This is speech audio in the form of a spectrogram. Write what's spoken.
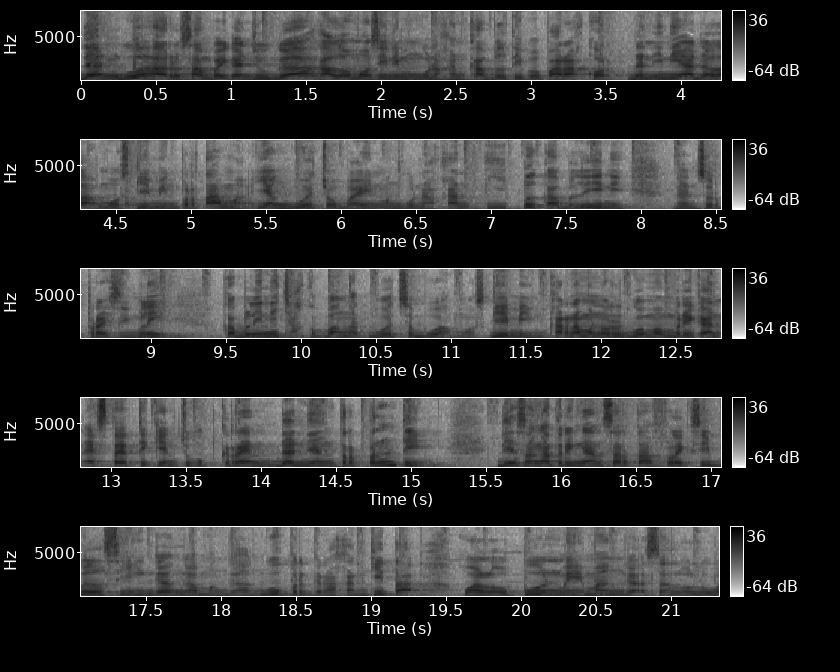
Dan gue harus sampaikan juga kalau mouse ini menggunakan kabel tipe paracord. Dan ini adalah mouse gaming pertama yang gue cobain menggunakan tipe kabel ini. Dan surprisingly kabel ini cakep banget buat sebuah mouse gaming karena menurut gue memberikan estetik yang cukup keren dan yang terpenting dia sangat ringan serta fleksibel sehingga nggak mengganggu pergerakan kita, walaupun memang nggak selalu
